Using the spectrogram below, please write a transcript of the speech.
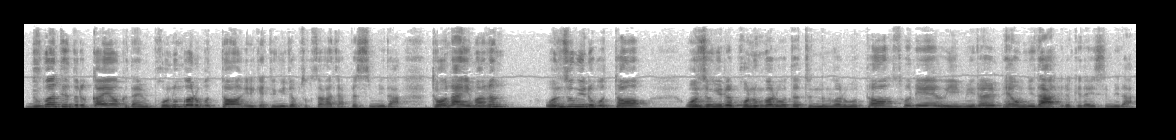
누구한테 들을까요? 그 다음에 보는 거로부터 이렇게 등위 접속사가 잡혔습니다. 더 나이 많은 원숭이로부터 원숭이를 보는 거로부터 듣는 거로부터 소리의 의미를 배웁니다. 이렇게 되어 있습니다.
